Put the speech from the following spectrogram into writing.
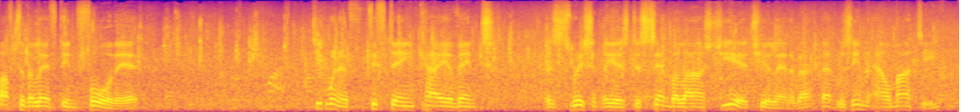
off to the left in four there. Did win a 15k event as recently as December last year, Tchulenova. That was in Almaty.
